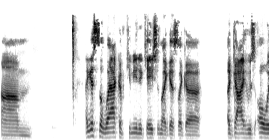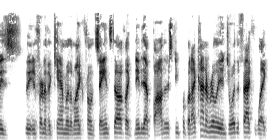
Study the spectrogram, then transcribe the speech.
um, I guess the lack of communication, like as like a a guy who's always in front of a camera, the microphone, saying stuff. Like maybe that bothers people, but I kind of really enjoy the fact that like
